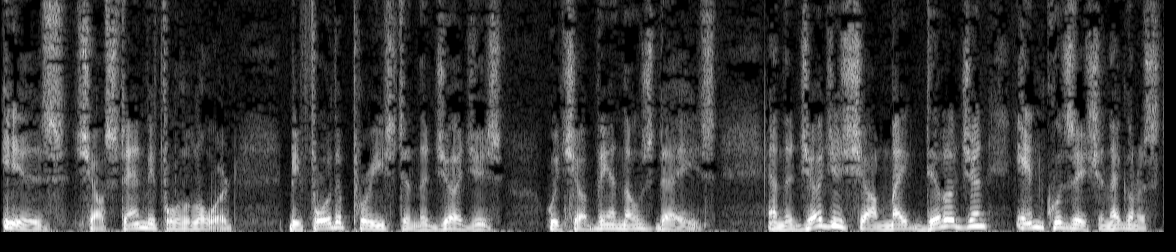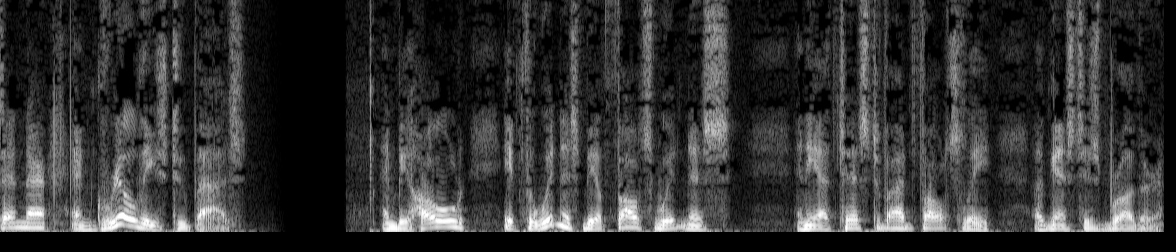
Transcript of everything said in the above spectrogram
is shall stand before the Lord, before the priest and the judges, which shall be in those days. And the judges shall make diligent inquisition. They're going to stand there and grill these two guys. And behold, if the witness be a false witness, and he hath testified falsely against his brother,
